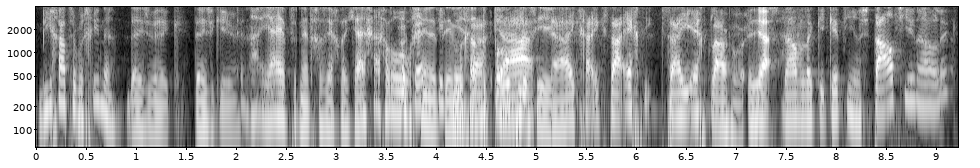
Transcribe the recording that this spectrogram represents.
wie gaat er beginnen deze week, deze keer? Nou, jij hebt het net gezegd dat jij graag wil beginnen, Tim. Je staat te popelen, ja, zie ik. Ja, ik, ga, ik, sta echt, ik sta hier echt klaar voor. Het Ja. is namelijk, ik heb hier een staaltje namelijk.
